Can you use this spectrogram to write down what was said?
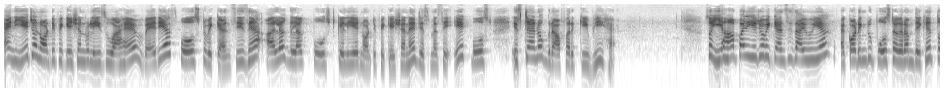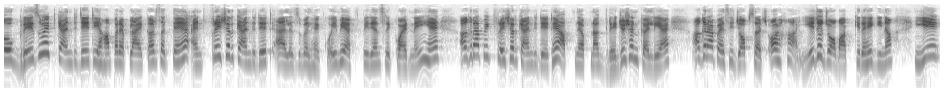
एंड ये जो नोटिफिकेशन रिलीज़ हुआ है वेरियस पोस्ट वैकेंसीज हैं। अलग अलग पोस्ट के लिए नोटिफिकेशन है जिसमें से एक पोस्ट स्टेनोग्राफर की भी है। सो so, यहाँ पर ये जो वैकेंसीज आई हुई है अकॉर्डिंग टू पोस्ट अगर हम देखें तो ग्रेजुएट कैंडिडेट यहाँ पर अप्लाई कर सकते हैं एंड फ्रेशर कैंडिडेट एलिजिबल है। कोई भी एक्सपीरियंस रिक्वायर्ड नहीं है। अगर आप एक फ्रेशर कैंडिडेट हैं आपने अपना ग्रेजुएशन कर लिया है अगर आप ऐसी जॉब सर्च और हाँ ये जो जॉब आपकी रहेगी ना ये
